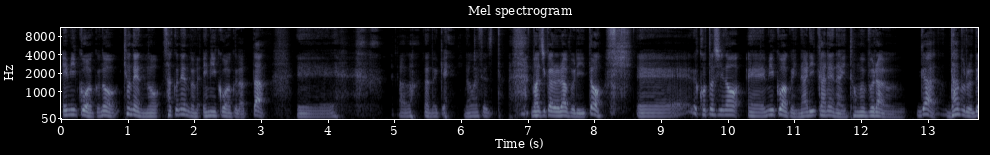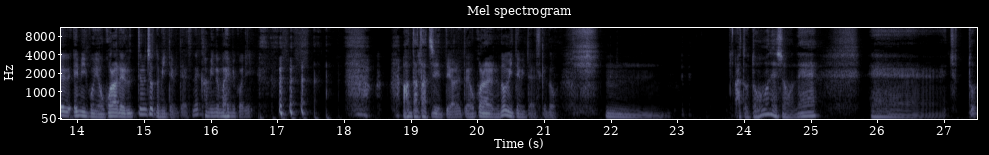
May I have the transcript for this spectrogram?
エミコ枠の、去年の、昨年度のエミコ枠だった、えー、あの、なんだっけ、名前忘れちゃった。マジカルラブリーと、えー、今年の、えー、エミコ枠になりかねないトム・ブラウンがダブルでエミコに怒られるっていうのをちょっと見てみたいですね。上沼エミコに。あんたたちって言われて怒られるのを見てみたいですけど。うん。あとどうでしょうね。えー、ちょっと、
